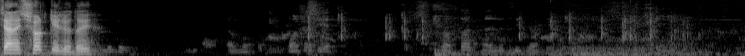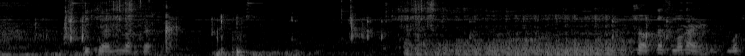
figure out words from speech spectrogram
Bir tane short geliyor dayı. Hafta smoke arkasında. Smoke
